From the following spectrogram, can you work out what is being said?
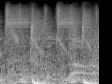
That's who you are.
